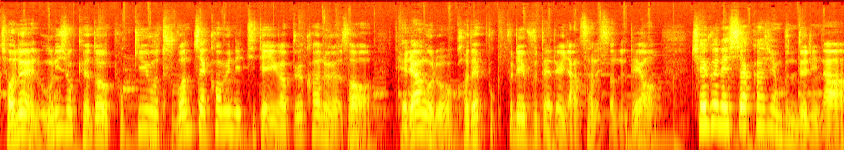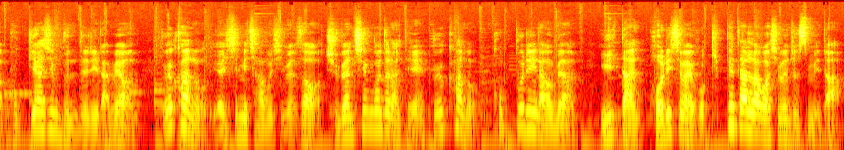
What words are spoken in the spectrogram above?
저는 운이 좋게도 복귀 후 두 번째 커뮤니티 데이가 뿔카노여서 대량으로 거대 폭풀이 부대를 양산했었는데요. 최근에 시작하신 분들이나 복귀하신 분들이라면 뿔카노 열심히 잡으시면서 주변 친구들한테 뿔카노, 콧불이 나오면 일단 버리지 말고 킵해달라고 하시면 좋습니다.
